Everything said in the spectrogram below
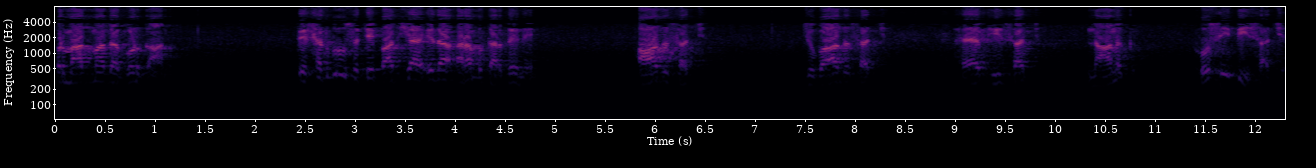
ਪਰਮਾਤਮਾ ਦਾ ਗੁਣ ਗਾਨ ਤੇ ਸਤਿਗੁਰੂ ਸੱਚੇ ਪਾਤਸ਼ਾਹ ਇਹਦਾ ਆਰੰਭ ਕਰਦੇ ਨੇ, ਆਦ ਸੱਚ, ਜੁਗਾਦ ਸੱਚ, ਹੈ ਵੀ ਸੱਚ, ਨਾਨਕ, ਹੋਸੀ ਵੀ ਸੱਚ।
